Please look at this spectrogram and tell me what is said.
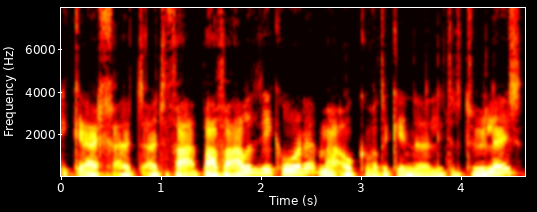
ik krijg uit, uit een paar verhalen die ik hoorde, maar ook wat ik in de literatuur lees,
